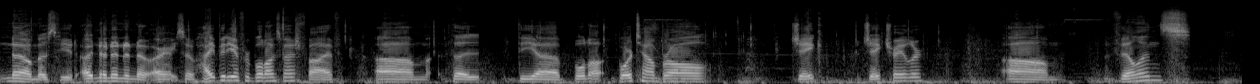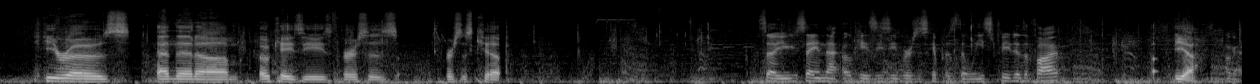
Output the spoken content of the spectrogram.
No, most viewed. Oh no no no no. All right, so hype video for Bulldog Smash Five. Um, the the uh, Bulldog Boardtown Brawl, Jake Jake trailer. Um, villains, heroes, and then um OKZs versus versus Kip. So you're saying that OKZZ versus Kip was the least viewed of the five? Uh, yeah. Okay. Do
